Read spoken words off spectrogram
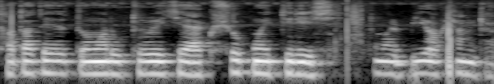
সাতাশে তোমার উত্তর রয়েছে একশো পঁয়ত্রিশ। তোমার বি অপশানটা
